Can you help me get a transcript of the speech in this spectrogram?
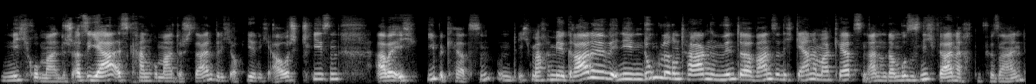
nicht romantisch. Also ja, es kann romantisch sein, will ich auch hier nicht ausschließen, aber ich liebe Kerzen und ich mache mir gerade in den dunkleren Tagen im Winter wahnsinnig gerne mal Kerzen an und da muss es nicht Weihnachten für sein.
